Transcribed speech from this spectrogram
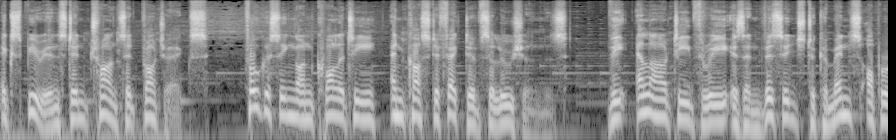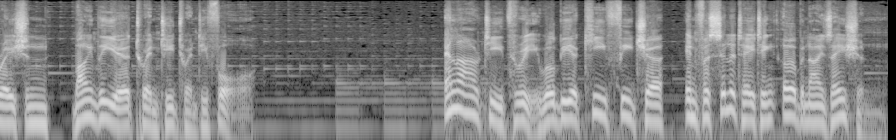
experienced in transit projects, focusing on quality and cost-effective solutions. The LRT3 is envisaged to commence operation by the year 2024. LRT3 will be a key feature in facilitating urbanization,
